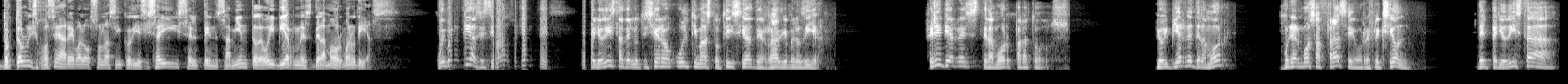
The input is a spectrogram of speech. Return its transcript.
Doctor Luis José Arevalo, son las 5.16, el pensamiento de hoy, Viernes del Amor. Buenos días. Muy buenos días, estimados oyentes, periodistas del noticiero Últimas Noticias de Radio Melodía. Feliz Viernes del Amor para todos. Y hoy, Viernes del Amor, una hermosa frase o reflexión del periodista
